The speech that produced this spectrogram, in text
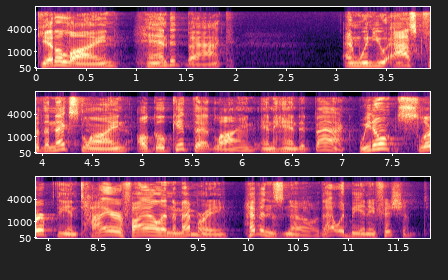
get a line, hand it back, and when you ask for the next line, I'll go get that line and hand it back. We don't slurp the entire file into memory. Heavens no, that would be inefficient.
